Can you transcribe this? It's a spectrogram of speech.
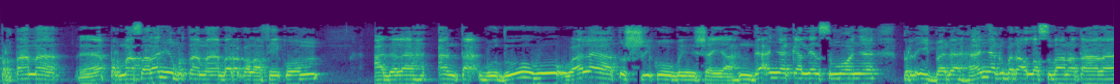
Pertama, ya, permasalahan yang pertama barakallahu fikum adalah anta'buduhu wa la tusyriku. Hendaknya kalian semuanya beribadah hanya kepada Allah Subhanahu wa taala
